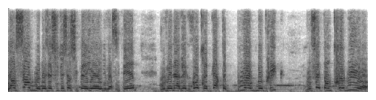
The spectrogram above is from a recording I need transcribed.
l'ensemble des institutions supérieures et universitaires. Vous venez avec votre carte biométrique, vous faites introduire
